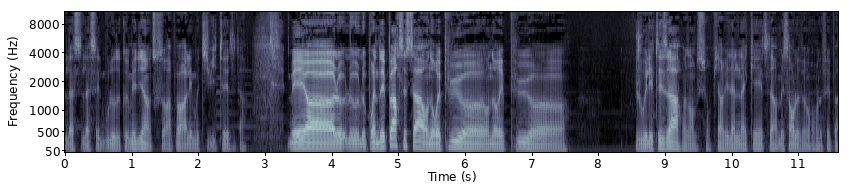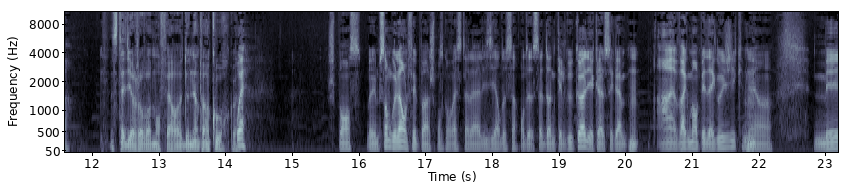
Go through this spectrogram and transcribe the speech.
là, c'est- là, c'est le boulot de comédien, tout ce rapport à l'émotivité, etc. Mais euh, le, le- le point de départ, c'est ça. On aurait pu, euh, on aurait pu jouer les thésards, par exemple, sur Pierre Vidal-Naquet, etc. Mais ça, on le, on le fait pas. C'est-à-dire, genre vraiment faire donner un peu un cours, quoi. Ouais. je pense. Mais il me semble que là, on le fait pas. Je pense qu'on reste à la lisière de ça. On ça donne quelques codes. C'est quand même Mm. un, vaguement pédagogique, mais, Mm. mais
